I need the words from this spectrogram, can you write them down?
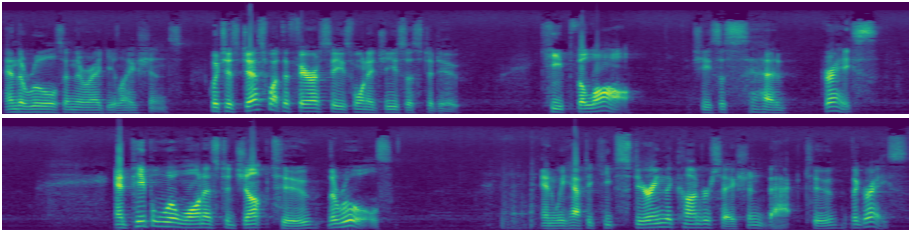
and the rules and the regulations, which is just what the Pharisees wanted Jesus to do keep the law. Jesus said, grace. And people will want us to jump to the rules. And we have to keep steering the conversation back to the grace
